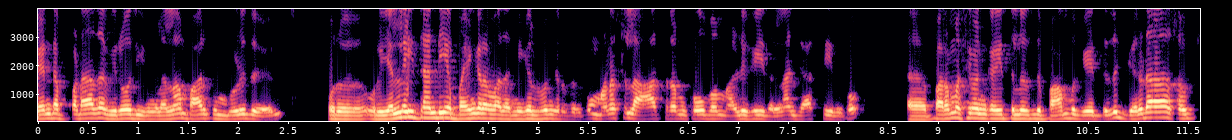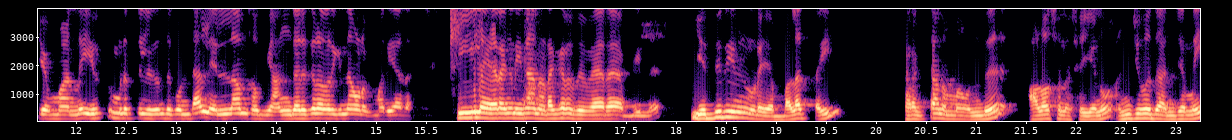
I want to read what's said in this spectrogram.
வேண்டப்படாத விரோதி இவங்களெல்லாம் பார்க்கும் பொழுது ஒரு ஒரு எல்லை தாண்டிய பயங்கரவாத நிகழ்வுங்கிறது இருக்கும். மனசுல ஆத்திரம் கோபம் அழுகை இதெல்லாம் ஜாஸ்தி இருக்கும். பரமசிவன் கழுத்திலிருந்து பாம்பு கேட்டது கருடா சௌக்கியமான்னு இருக்கும் இடத்தில் இருந்து கொண்டால் எல்லாம் சௌக்கியம். அங்க இருக்கிற வரைக்கும் தான் உனக்கு மரியாதை. கீழே இறங்குனீங்கன்னா நடக்கிறது வேற அப்படின்னு எதிரினுடைய பலத்தை கரெக்டாக நம்ம வந்து ஆலோசனை செய்யணும். அஞ்சுவது அஞ்சமை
